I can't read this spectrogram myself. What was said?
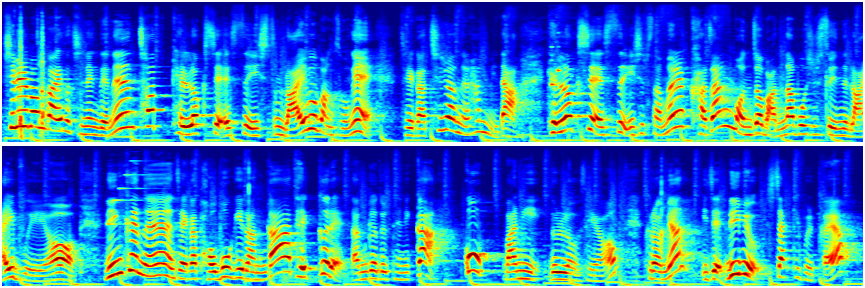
11번가에서 진행되는 첫 갤럭시 S23 라이브 방송에 제가 출연을 합니다. 갤럭시 S23을 가장 먼저 만나보실 수 있는 라이브예요. 링크는 제가 더보기란과 댓글에 남겨둘 테니까 꼭 많이 놀러오세요. 그러면 이제 리뷰 시작해볼까요?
